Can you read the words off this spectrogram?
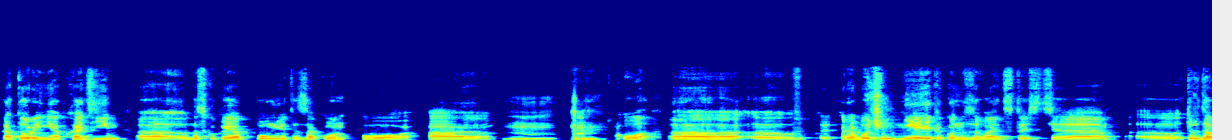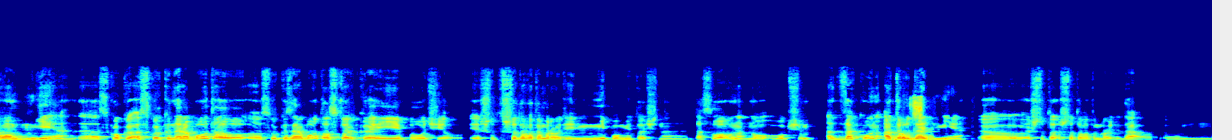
который необходим. Э, Насколько я помню, это закон о, а, о э, э, рабочем дне, или как он называется, то есть трудовом дне. Э, Сколько, сколько наработал, э, сколько заработал, столько и получил. И что- что-то в этом роде. Не помню точно дословно. Ну, в общем, закон о трудодне. Э, Что-то, что-то в этом роде, да. Вот. М,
